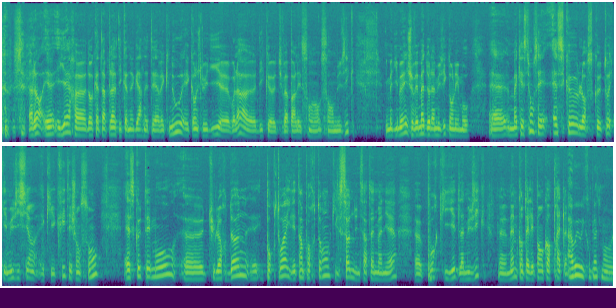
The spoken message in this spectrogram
Alors, hier, euh, donc à ta place, Dick Hanegarn était avec nous, et quand je lui ai dit, euh, voilà, Dick, tu vas parler sans, musique, il m'a dit, mais je vais mettre de la musique dans les mots. ma question, c'est, est-ce que lorsque toi qui es musicien et qui écris tes chansons, Est-ce que tes mots, euh, tu leur donnes, pour toi, il est important qu'ils sonnent d'une certaine manière euh, pour qu'il y ait de la musique, euh, même quand elle n'est pas encore prête Ah oui, oui, complètement.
